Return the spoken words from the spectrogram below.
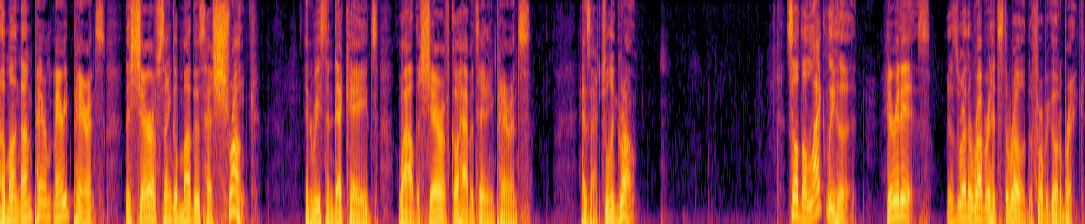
Among unmarried parents, the share of single mothers has shrunk in recent decades, while the share of cohabitating parents has actually grown. So the likelihood, here it is. This is where the rubber hits the road before we go to break.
